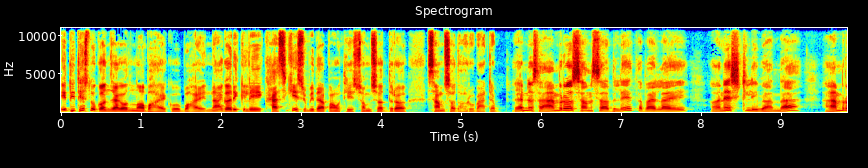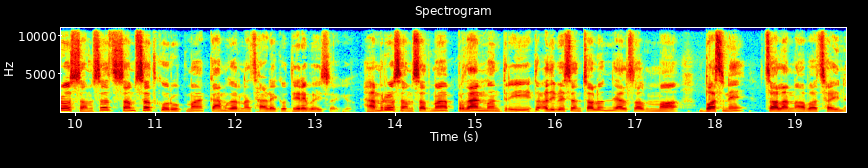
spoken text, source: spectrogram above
यदि त्यस्तो गन्जागोल नभएको भए नागरिकले खास के सुविधा पाउँथे संसद र सांसदहरूबाट? हेर्नुहोस् हाम्रो संसदले तपाईँलाई अनेस्टली भन्दा हाम्रो संसद संसदको रूपमा काम गर्न छाडेको धेरै भइसक्यो। हाम्रो संसदमा प्रधानमन्त्री अधिवेशन चलुन्जेलसम्म बस्ने चलन अब छैन।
